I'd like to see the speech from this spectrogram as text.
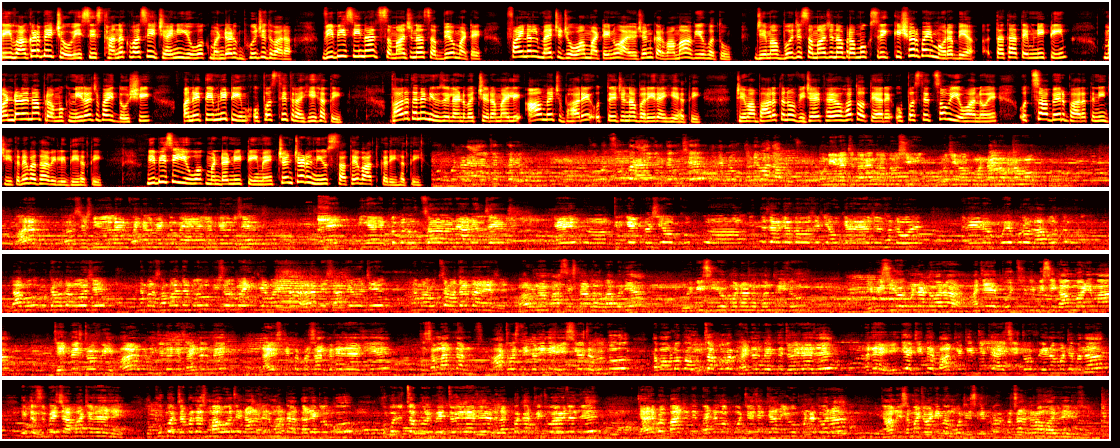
શ્રી વાગડબે ચોવીસી સ્થાનકવાસી જૈન યુવક મંડળ ભુજ દ્વારા વીબીસીના સમાજના સભ્યો માટે ફાઇનલ મેચ જોવા માટેનું આયોજન કરવામાં આવ્યું હતું. જેમાં ભુજ સમાજના પ્રમુખ શ્રી કિશોરભાઈ મોરબિયા તથા તેમની ટીમ, મંડળના પ્રમુખ નીરજભાઈ દોશી અને તેમની ટીમ ઉપસ્થિત રહી હતી. ભારત અને ન્યૂઝીલેન્ડ વચ્ચે રમાયેલી આ મેચ ભારે ઉત્તેજના ભરી રહી હતી. જેમાં ભારતનો વિજય થયો હતો ત્યારે ઉપસ્થિત સૌ યુવાનોએ ઉત્સાહભેર ભારતની જીતને વધાવી લીધી હતી. બીબીસી યુવક મંડળની ટીમે ચંચળ ન્યૂઝ સાથે વાત કરી હતી. હું હું નીરજ નરેન્દ્ર દોશી, ભુજ યુવક મંડળનો પ્રમુખ. Bharat versus New Zealand final મેચનું મેં આયોજન કર્યું છે. અને અહીંયા એટલો બધો ઉત્સાહ અને આનંદ છે કે ક્રિકેટ રશિયાઓ ખૂબ ઇંતજાર કરતા હોય છે કે આવું ક્યારે આયોજન થતું હોય. અને એનો પૂરેપૂરો લાભ લાભ ઉઠાવતા હોય છે. અને અમારા સમાજના પ્રમુખ કિશોરભાઈ જે અમારી સાથે સાથે હોય છે, અને અમારો ઉત્સાહ વધારતા રહે છે. મારું નામ આશીષ નાલાલ બાબરિયા. હું ઈબીસી યોગ મંડળનો મંત્રી છું. ઈબીસી યોગ મંડળ દ્વારા આજે ભુજ ઈબીસી ગામવાડીમાં ચેમ્પિયન્સ ટ્રોફી ભારત ન્યુઝીલેન્ડની ફાઇનલ મેચ લાઈવ સ્ટ્રીમ પર પ્રસારણ કરી રહ્યા છીએ. સમાજના આઠ વર્ષથી કરીને એસી વર્ષના વૃદ્ધો તમામ લોકો ઉત્સાહપૂર્વક ફાઇનલ મેચને જોઈ રહ્યા છે. અને ઇન્ડિયા જીતે, ભારતીય ટીમ જીતે આઈસી ટ્રોફી એના માટે બધા એકદમ શુભેચ્છા પાઠવી રહ્યા છે. તો ખૂબ જ જબરદસ્ત માહોલ છે. નાના મોટા દરેક લોકો ખૂબ જ ઉત્સાહપૂર્વક મેચ જોઈ રહ્યા છે અને લગભગ આ ત્રીજું આયોજન છે. જ્યારે પણ ભારતીય ટીમ ફાઇનલમાં પહોંચે છે, ત્યારે યુવક મંડળ દ્વારા ગામની સમાજવાડીમાં મોટી સ્ક્રીન પર પ્રસાર કરવામાં આવી રહ્યું છે.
